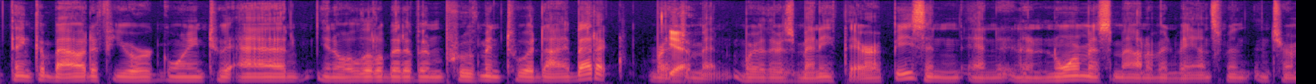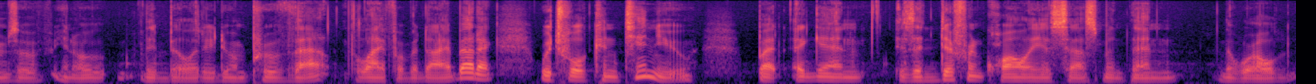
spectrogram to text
think about if you're going to add, you know, a little bit of improvement to a diabetic regimen, yeah. where there's many therapies and, and an enormous amount of advancement in terms of, you know, the ability to improve that the life of a diabetic, which will continue, but again is a different quality assessment than the world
